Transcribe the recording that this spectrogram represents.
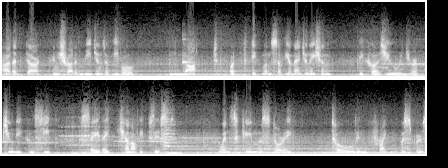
Are the dark enshrouded legions of evil not but figments of the imagination because you and your puny conceit say they cannot exist. Whence came the story, told in frightened whispers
